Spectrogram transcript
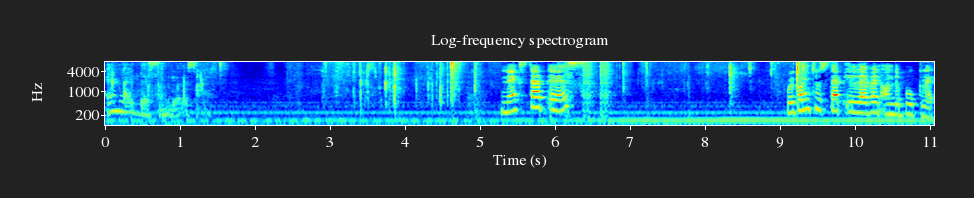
and like this on the other side. Next step is we're going to step 11 on the booklet.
